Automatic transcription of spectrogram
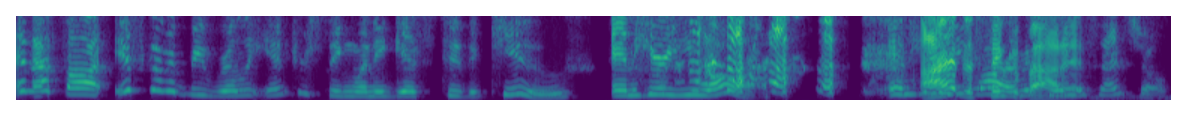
and I thought it's going to be really interesting when he gets to the Q's, and here you are. and I had to think about it. Essential.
